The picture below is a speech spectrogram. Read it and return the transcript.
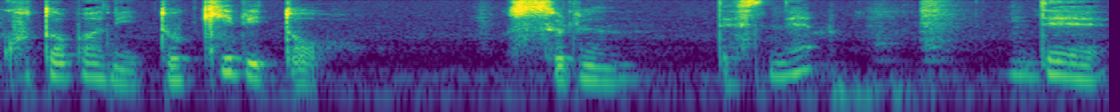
言葉にドキリとするんですね。で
